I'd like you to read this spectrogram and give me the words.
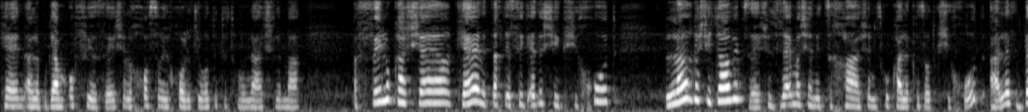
כן, על הפגם אופי הזה של החוסר יכולת לראות את התמונה השלמה. אפילו כאשר, כן, הצלחתי להשיג איזושהי קשיחות, לא הרגשתי טוב עם זה, שזה מה שאני צריכה, שאני זקוקה לכזאת קשיחות. א', ב',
